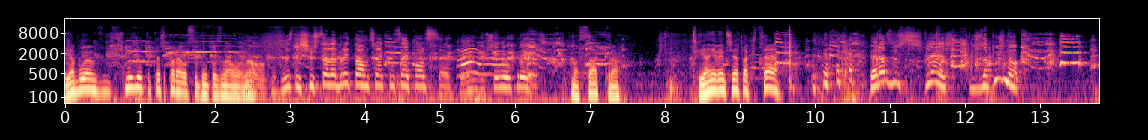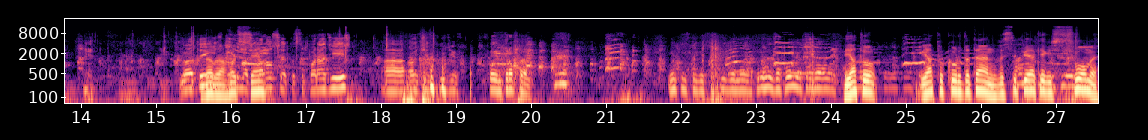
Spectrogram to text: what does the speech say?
Ja byłem w Śmiglu, to też parę osób mnie poznało, no. No, że jesteś już celebrytą człowieku w całej Polsce. nie? Już się nie ukryjesz. Masakra. Ja nie wiem, czy ja tak chcę. Teraz już wiesz, już za późno. No a ty Dobra, chodźcie. masz kalosze, to sobie poradzisz, a ojciec pójdzie w- twoim tropem. Jakiś tego wszystkiego, no trochę zapomniał, trochę Ja tu, ja tu kurde ten, wysypię jakieś słomy.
